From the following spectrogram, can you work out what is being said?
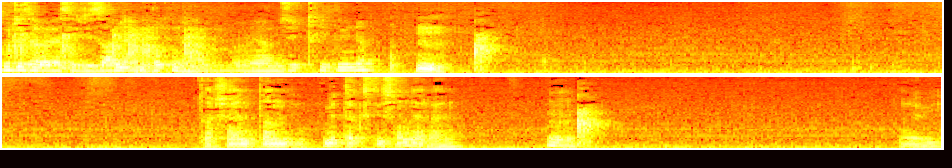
Gute ist aber, dass wir die Sonne im Rücken haben. Wir haben Südtribüne. Hm. Da scheint dann mittags die Sonne rein. Mhm. Oder wie?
